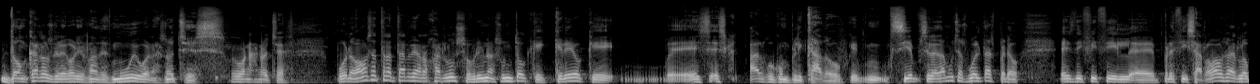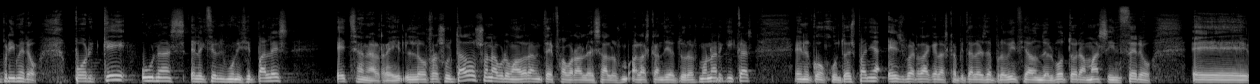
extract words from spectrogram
Don Carlos Gregorio Hernández, muy buenas noches. Muy buenas noches. Bueno, vamos a tratar de arrojar luz sobre un asunto que creo que es, algo complicado, que se le da muchas vueltas, pero es difícil eh, precisarlo. Vamos a ver lo primero, ¿por qué unas elecciones municipales echan al rey. Los resultados son abrumadoramente favorables a, las candidaturas monárquicas en el conjunto de España. Es verdad que las capitales de provincia, donde el voto era más sincero, eh,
